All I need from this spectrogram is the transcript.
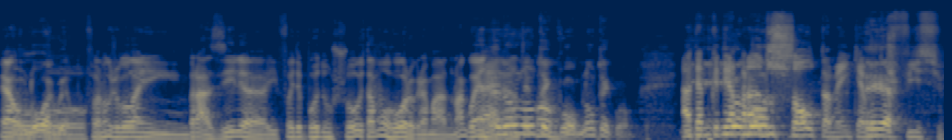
É, não, o, não o, Flamengo jogou lá em Brasília e foi depois de um show e tava um horror o gramado. Não aguenta. É, não, não, tem, como. tem, como. não tem como. Até porque e, tem e a parada nosso... do sol também, que é, é muito difícil.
